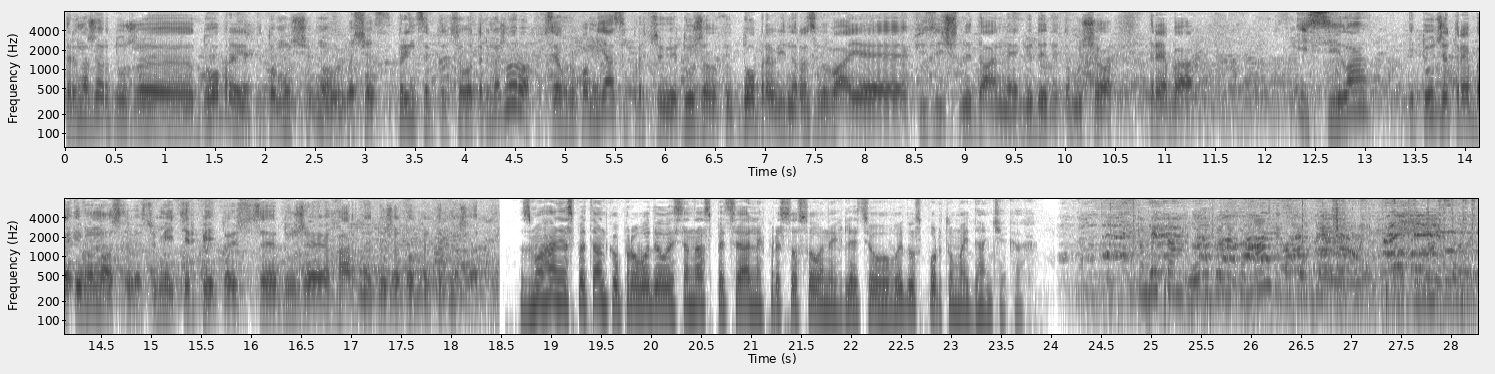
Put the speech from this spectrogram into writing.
Тренажер дуже добрий, тому що ну вообще, принцип цього тренажеру, вся група м'яса працює дуже добре. Він розвиває фізичні дані людини, тому що треба і сила, і тут же треба і виносливість, вміє терпіти. Тобто це дуже гарний, дуже добрий тренажер. Змагання з питанку проводилися на спеціальних пристосованих для цього виду спорту майданчиках. То ми там робили команди з.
